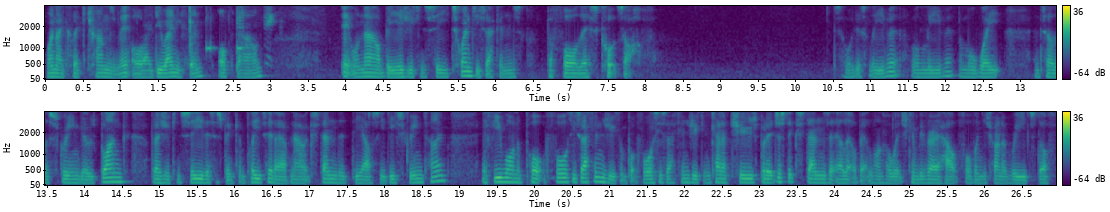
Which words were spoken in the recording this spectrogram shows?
when I click transmit or I do anything, up, down, it will now be, as you can see, 20 seconds before this cuts off. So we'll just leave it, we'll leave it and we'll wait until the screen goes blank. But as you can see, this has been completed. I have now extended the LCD screen time. If you want to put 40 seconds, you can put 40 seconds. You can kind of choose, but it just extends it a little bit longer, which can be very helpful when you're trying to read stuff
